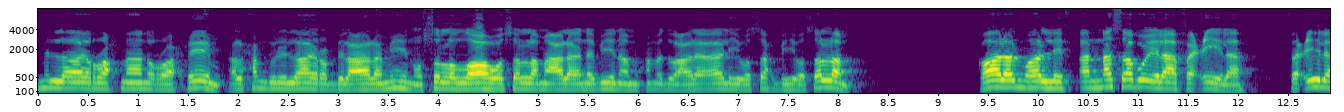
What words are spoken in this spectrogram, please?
بسم الله الرحمن الرحيم الحمد لله رب العالمين وصلى الله وسلم على نبينا محمد وعلى آله وصحبه وسلم قال المؤلف النسب إلى فعيلة فعيلة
